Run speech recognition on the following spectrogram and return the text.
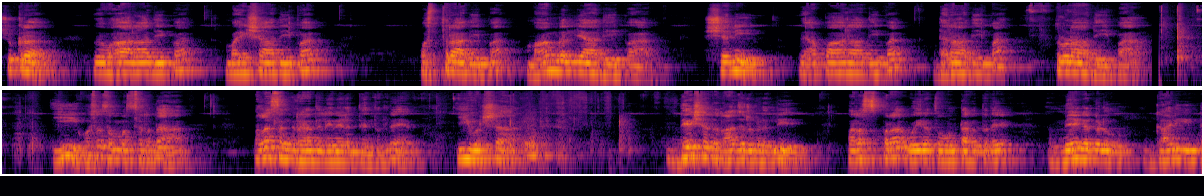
ಶುಕ್ರ ವ್ಯವಹಾರಾದೀಪ ಮಹಿಷಾದೀಪ ವಸ್ತ್ರಾದೀಪ ಮಾಂಗಲ್ಯಾದೀಪ ಶನಿ ವ್ಯಾಪಾರಾದೀಪ ಧನಾದೀಪ ತೃಣಾದೀಪ ಈ ಹೊಸ ಸಂವತ್ಸರದ ಫಲ ಸಂಗ್ರಹದಲ್ಲಿ ಏನು ಹೇಳುತ್ತೆ ಅಂತಂದರೆ ಈ ವರ್ಷ ದೇಶದ ರಾಜರುಗಳಲ್ಲಿ ಪರಸ್ಪರ ವೈರತ್ವ ಉಂಟಾಗುತ್ತದೆ. ಮೇಘಗಳು ಗಾಳಿಯಿಂದ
